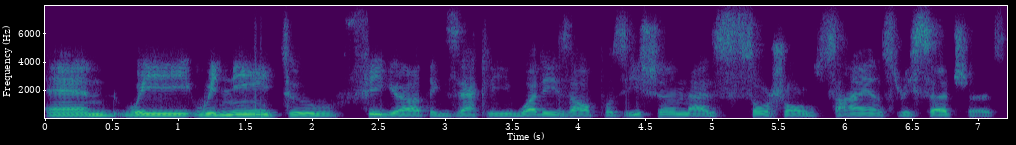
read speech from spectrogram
And we we need to figure out exactly what is our position as social science researchers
